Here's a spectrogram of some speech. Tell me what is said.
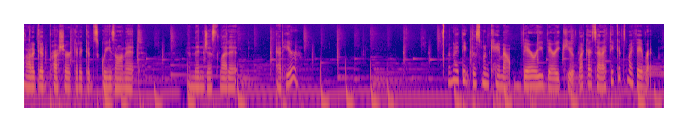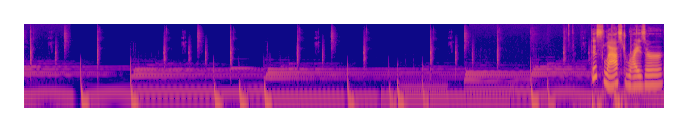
A lot of good pressure, get a good squeeze on it, and then just let it adhere. And I think this one came out very, very cute. Like I said, I think it's my favorite. This last riser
